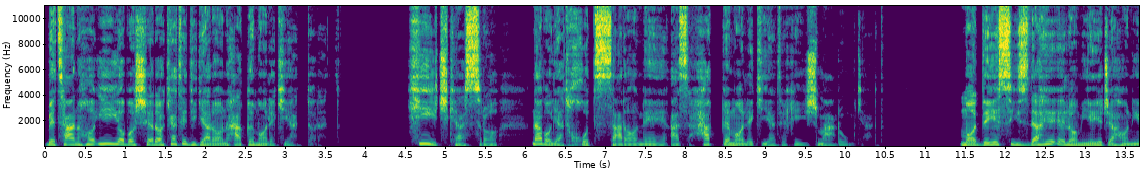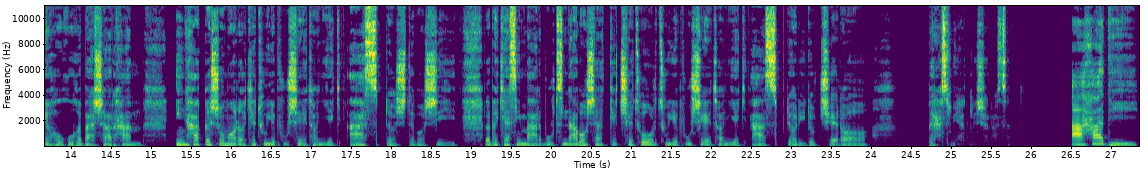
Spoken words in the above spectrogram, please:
به تنهایی یا با شراکت دیگران حق مالکیت دارد. هیچ کس را نباید خود سرانه از حق مالکیت خیش محروم کرد. ماده 13 اعلامیه جهانی حقوق بشر هم این حق شما را که توی پوشهتان یک اسب داشته باشید و به کسی مربوط نباشد که چطور توی پوشهتان یک اسب دارید و چرا به رسمیت می شناسد. احدی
